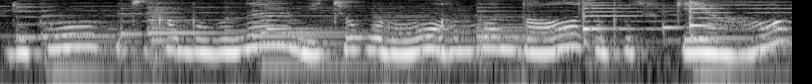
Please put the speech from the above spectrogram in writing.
그리고 뾰족한 부분을 위쪽으로 한 번 더 접어줄게요.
